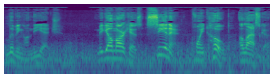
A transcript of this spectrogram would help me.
living on the edge. Miguel Marquez, CNN, Point Hope, Alaska.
